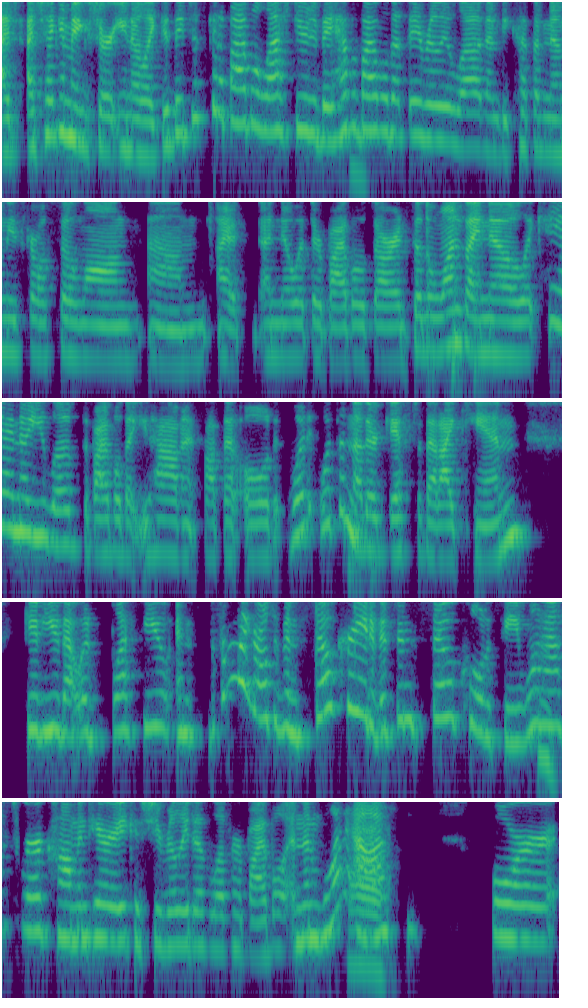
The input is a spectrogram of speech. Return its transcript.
I, I, check and make sure, you know, like, did they just get a Bible last year? Did they have a Bible that they really love? And because I've known these girls so long, um, I, I know what their Bibles are. And so the ones I know, like, hey, I know you love the Bible that you have and it's not that old. What, what's another gift that I can give you that would bless you? And some of my girls have been so creative. It's been so cool to see. One Hmm. asked for a commentary because she really does love her Bible. And then one Wow. asked for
